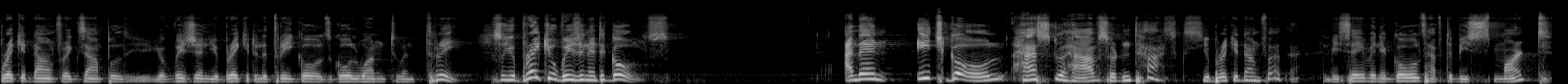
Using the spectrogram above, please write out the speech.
break it down. For example, your vision, you break it into three goals goal one, two, and three. So you break your vision into goals. And then each goal has to have certain tasks. You break it down further. We say when your goals have to be smart,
